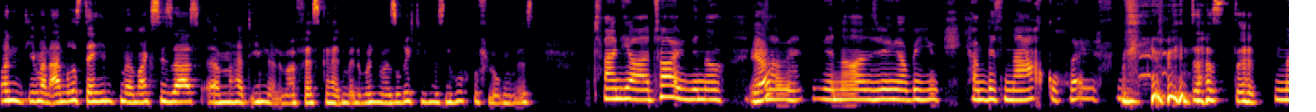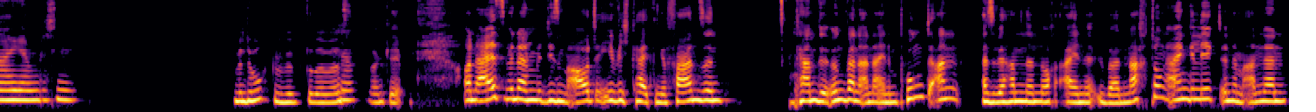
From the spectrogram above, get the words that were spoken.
und jemand anderes, der hinten bei Maxi saß, ähm, hat ihn dann immer festgehalten, wenn du manchmal so richtig ein bisschen hochgeflogen bist. Das fand ich aber toll, genau. Ja? Genau, deswegen habe ich, ich hab ein bisschen nachgeholfen. Wie das denn? Nein, ein bisschen. Mit hochgewippt oder was? Ja. Okay. Und als wir dann mit diesem Auto Ewigkeiten gefahren sind, kamen wir irgendwann an einem Punkt an. Also wir haben dann noch eine Übernachtung eingelegt in einem anderen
